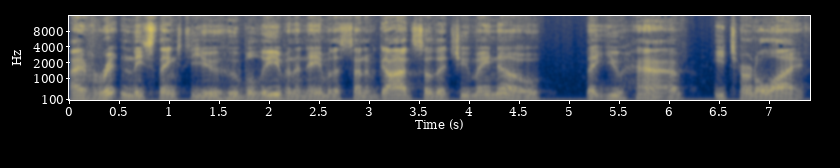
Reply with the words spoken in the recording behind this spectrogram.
I have written these things to you who believe in the name of the Son of God, so that you may know that you have eternal life.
